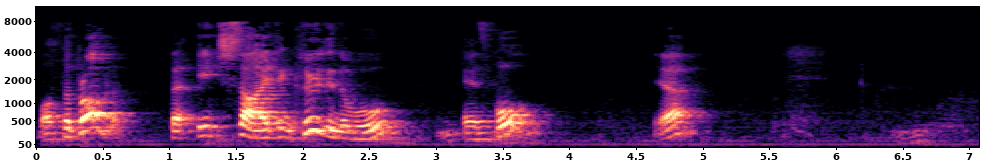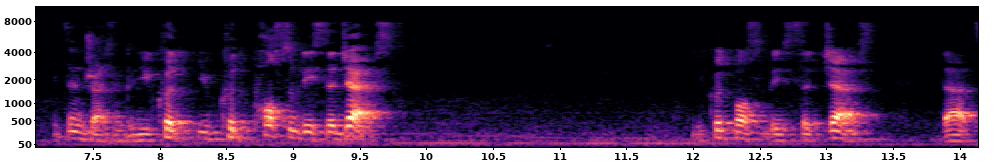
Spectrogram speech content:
What's the problem? That each side, including the wall, is four. Yeah? It's interesting because you could, you could possibly suggest, you could possibly suggest that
